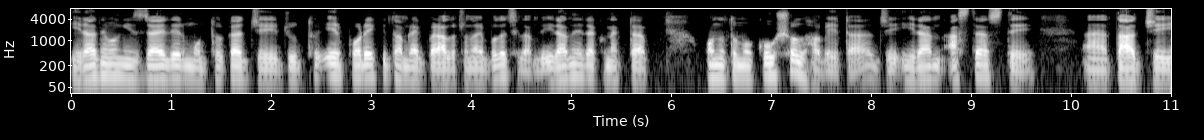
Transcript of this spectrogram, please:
ইরান এবং ইসরায়েলের মধ্যকার যে যুদ্ধ, এরপরে কিন্তু আমরা একবার আলোচনায় বলেছিলাম যে ইরানের এখন একটা অন্যতম কৌশল হবে এটা, যে ইরান আস্তে আস্তে তার যেই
